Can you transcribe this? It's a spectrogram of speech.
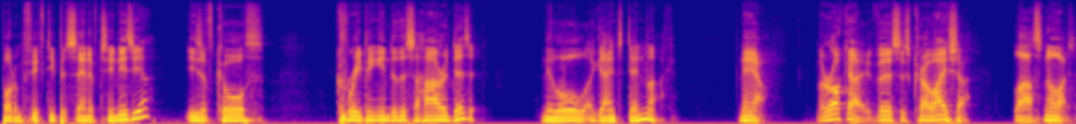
Bottom 50% of Tunisia is, of course, creeping into the Sahara Desert. Nil-all against Denmark. Now, Morocco versus Croatia last night.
